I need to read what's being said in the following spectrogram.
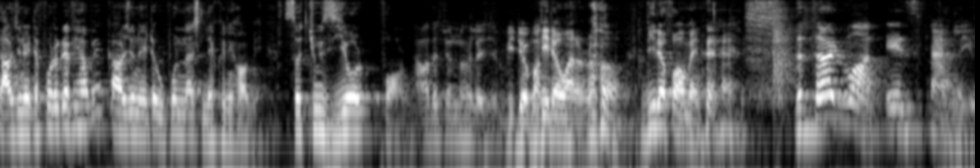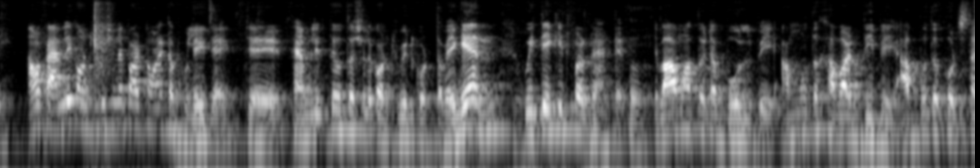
কারোর জন্য এটা ফটোগ্রাফি হবে কারোর জন্য এটা উপন্যাস লেখনী হবে। সো চুজ ইয়োর ফর্ম আমাদের জন্য হলে ভিডিও ভিডিও বানানো। Video format the third one is family আমার ফ্যামিলি কন্ট্রিবিউশনের পার্টটা অনেকটা ভুলেই যাই যে ফ্যামিলিতেও তো আসলে কন্ট্রিবিউট করতে হবে। Again we take it for granted বাবা মা তো এটা বলবে আম্মু তো খাবার দিবে আব্বু তো খোঁজটা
